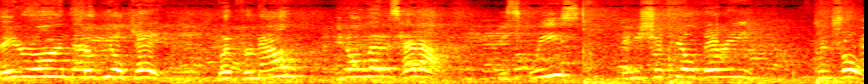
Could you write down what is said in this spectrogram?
Later on, that'll be okay. But for now, you don't let his head out. You squeeze, and he should feel very controlled.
